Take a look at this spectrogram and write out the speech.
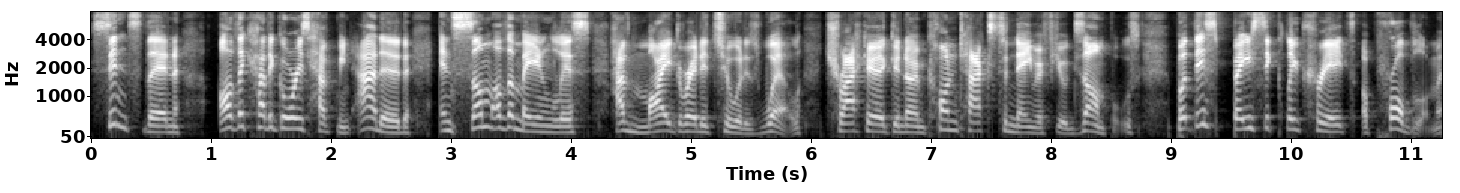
Since then, other categories have been added, and some other mailing lists have migrated to it as well. Tracker, GNOME Contacts, to name a few examples. But this basically creates a problem.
